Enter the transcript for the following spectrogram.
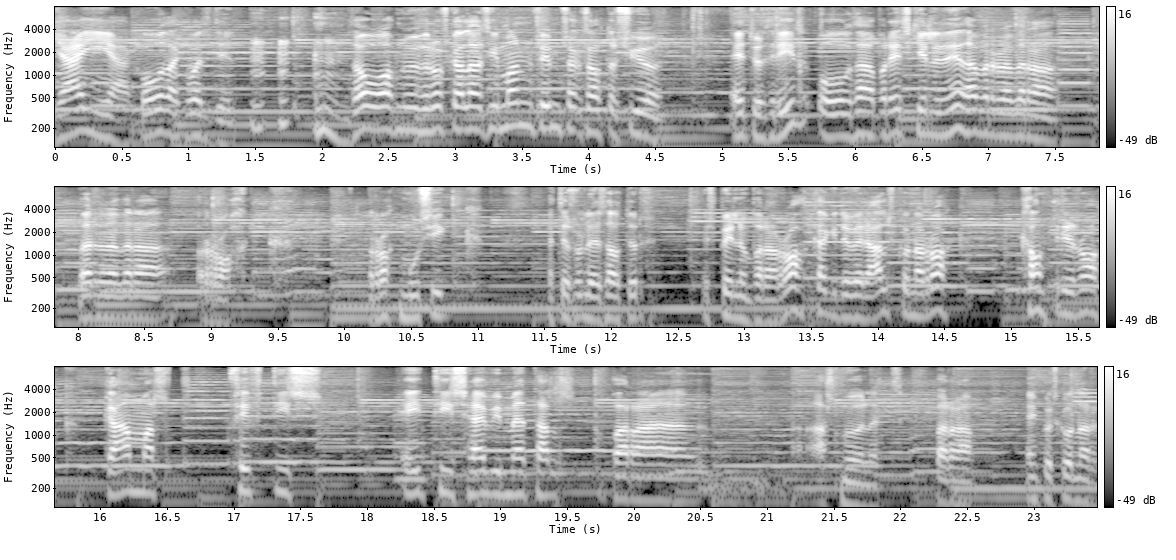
Jæja, góða kvöldið. Þá opnum við fyrir óskalega síman 5687 123 og það er bara eitt skilinni það verður að vera, verður að vera rock rockmusík. Þetta er svolítið þáttur við spilum bara rock, það getur verið alls konar rock. Country rock, gamalt 50s, 80s heavy metal, bara allt mögulegt. Bara einhvers konar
